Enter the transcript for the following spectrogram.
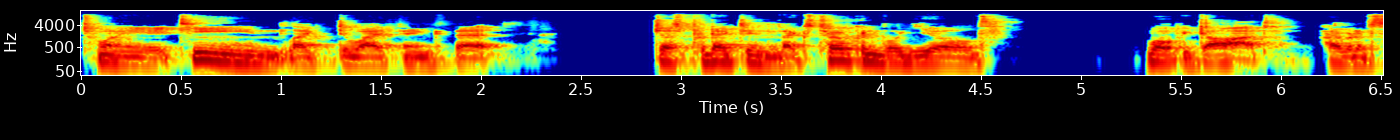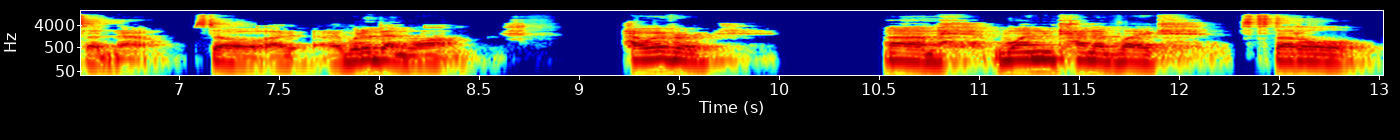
2018, like, do I think that just predicting the next token will yield what we got? I would have said no. So I, I would have been wrong. However, um, one kind of like subtle,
